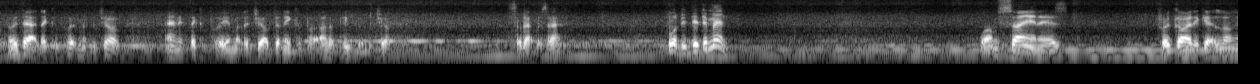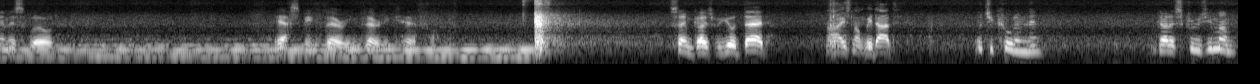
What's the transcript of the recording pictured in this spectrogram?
And with that, they could put him at the job. And if they could put him at the job, then he could put other people at the job. So that was that. What, did him in? What I'm saying is, for a guy to get along in this world, he has to be very, very careful. Same goes with your dad. No, he's not my dad. What do you call him then? The guy that screws your mum?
